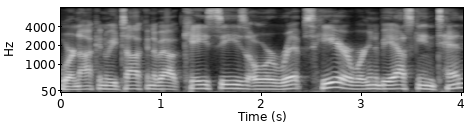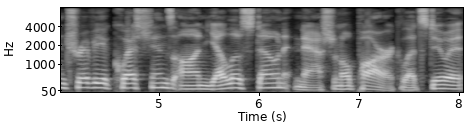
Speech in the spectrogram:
We're not going to be talking about Kayces or Rips here. We're going to be asking 10 trivia questions on Yellowstone National Park. Let's do it.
